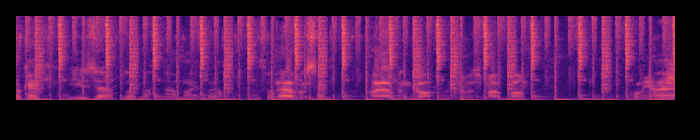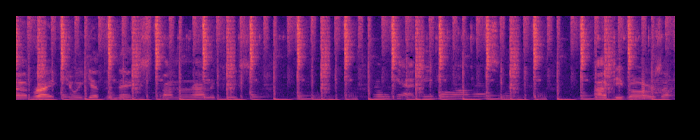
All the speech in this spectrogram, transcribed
Okay, use uh, Bloodlust now, might as well. I haven't- I haven't got another smoke bomb. Falling Ash. Uh, right, can we get the next banner rally, please? Can We'll get a Devo while there's it. Uh, Devo is up.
